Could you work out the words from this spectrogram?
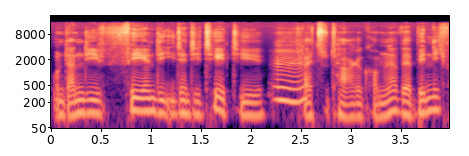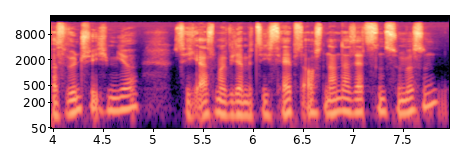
Und dann die fehlende Identität, die vielleicht zutage kommt. Ne? Wer bin ich? Was wünsche ich mir? Sich erstmal wieder mit sich selbst auseinandersetzen zu müssen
